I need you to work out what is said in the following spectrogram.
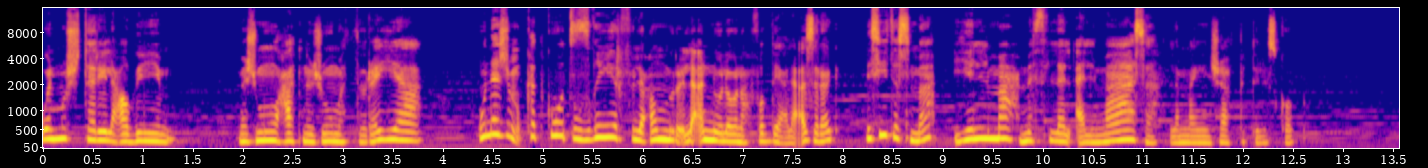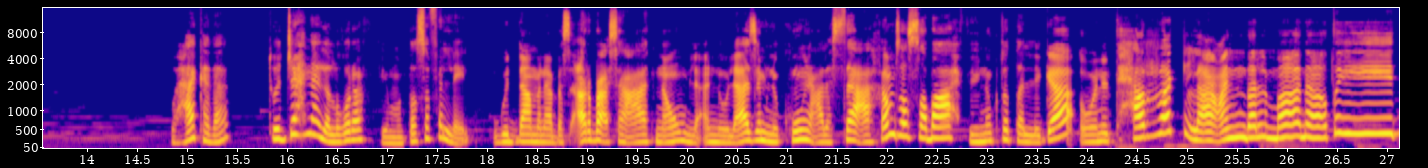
والمشتري العظيم مجموعة نجوم الثريا ونجم كتكوت صغير في العمر لأنه لونه فضي على أزرق. نسيت اسمه يلمع مثل الألماسة لما ينشاف بالتلسكوب. وهكذا توجهنا للغرف في منتصف الليل. وقدامنا بس أربع ساعات نوم لأنه لازم نكون على الساعة خمسة الصباح في نقطة اللقاء ونتحرك لعند المناطيد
